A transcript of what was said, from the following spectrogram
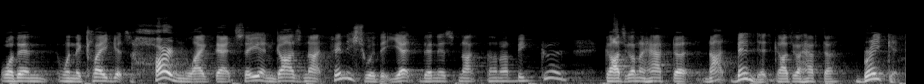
well, then, when the clay gets hardened like that, see, and God's not finished with it yet, then it's not going to be good. God's going to have to not bend it, God's going to have to break it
